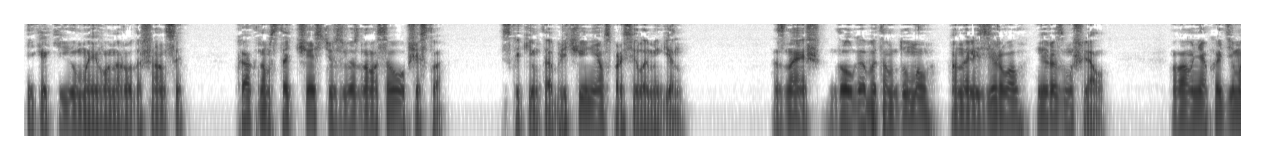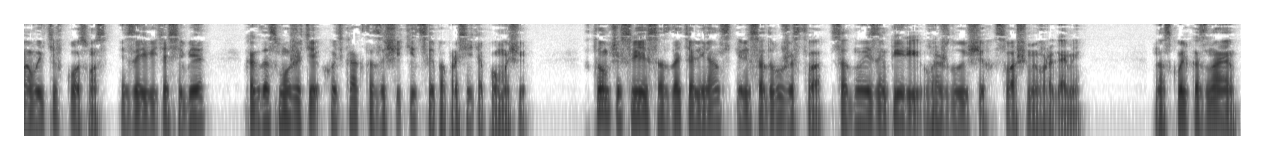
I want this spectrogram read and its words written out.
И какие у моего народа шансы? Как нам стать частью звездного сообщества? С каким-то обречением спросила Миген. Знаешь, долго об этом думал, анализировал и размышлял. Вам необходимо выйти в космос и заявить о себе, когда сможете хоть как-то защититься и попросить о помощи. В том числе и создать альянс или содружество с одной из империй, враждующих с вашими врагами. Насколько знаю,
